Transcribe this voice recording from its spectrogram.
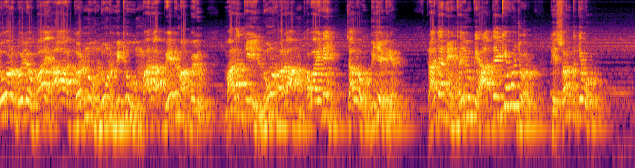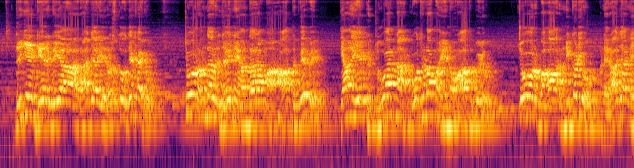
ચોર બોલ્યો, ભાઈ, આ ઘરનું લૂણ મીઠું મારા પેટમાં પડ્યું. મારાથી લૂણ હરામ થવાય નહીં. ચાલો બીજે ઘેર. રાજાને થયું કે હાથે કેવો ચોર કે સંત કેવો? ત્રીજે ઘેર ગયા, રાજાએ રસ્તો દેખાડ્યો. ચોર અંદર જઈને અંધારામાં હાથ ફેરવે. ત્યાં એક જુવારના કોથળામાં એનો હાથ પડ્યો. ચોર બહાર નીકળ્યો અને રાજાને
